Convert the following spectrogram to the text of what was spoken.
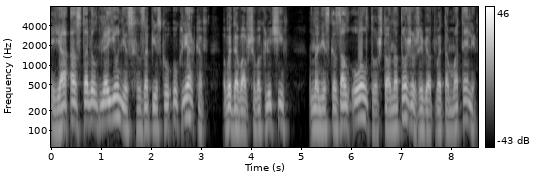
Я оставил для Юнис записку у клерка, выдававшего ключи, но не сказал Уолту, что она тоже живет в этом мотеле.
